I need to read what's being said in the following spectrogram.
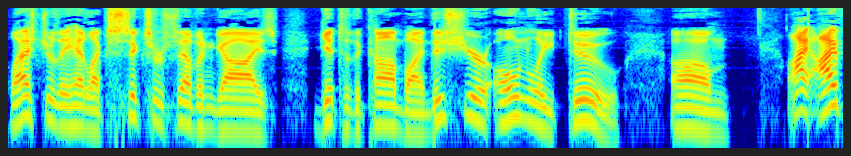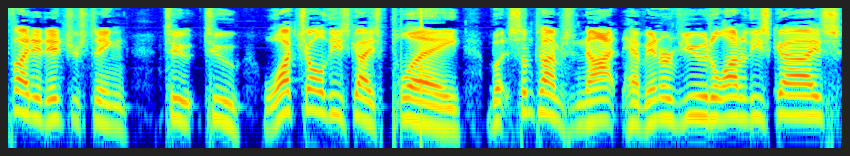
Last year they had like six or seven guys get to the combine. This year only two. Um, I, I find it interesting to to watch all these guys play, but sometimes not have interviewed a lot of these guys.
